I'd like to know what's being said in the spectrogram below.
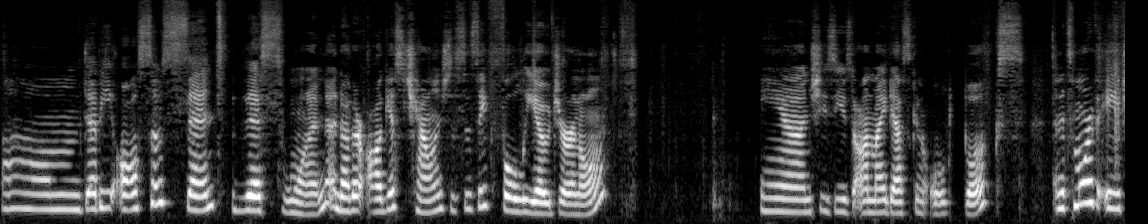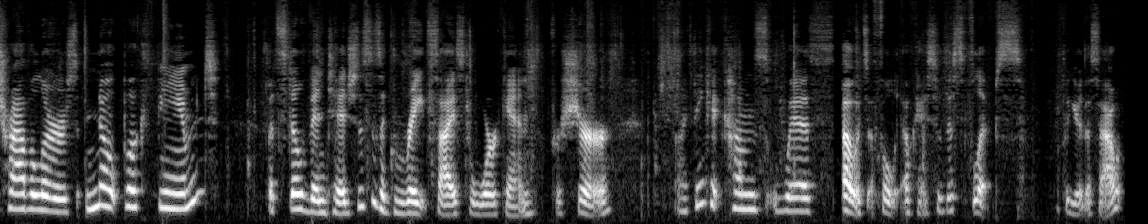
Um, Debby also sent this one, another August challenge. This is a folio journal. And she's used on my desk in old books. And it's more of a traveler's notebook themed, but still vintage. This is a great size to work in for sure. I think it comes with, oh, it's a fully, okay, so this flips. I'll figure this out.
